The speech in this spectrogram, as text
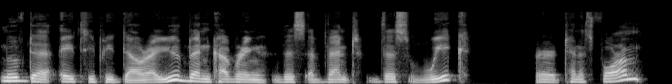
move to ATP Delray. You've been covering this event this week for Tennis Forum.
